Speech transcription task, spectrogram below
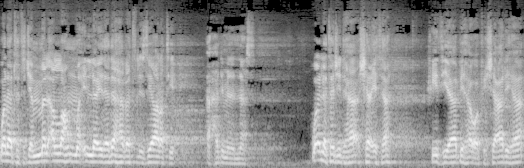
ولا تتجمل اللهم إلا إذا ذهبت لزيارة أحد من الناس وإلا تجدها شعثة في ثيابها وفي شعرها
